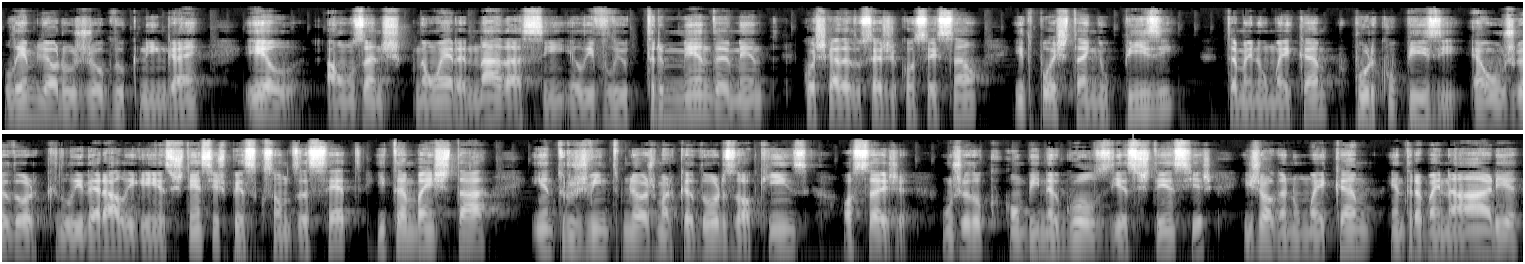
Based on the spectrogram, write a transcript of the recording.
lê melhor o jogo do que ninguém. Ele, há uns anos que não era nada assim, ele evoluiu tremendamente com a chegada do Sérgio Conceição. E depois tem o Pizzi, também no meio campo, porque o Pizzi é um jogador que lidera a liga em assistências, penso que são 17, e também está entre os 20 melhores marcadores ou 15, ou seja, um jogador que combina golos e assistências e joga no meio campo, entra bem na área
